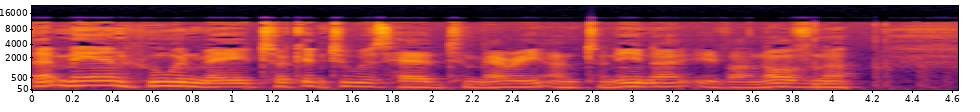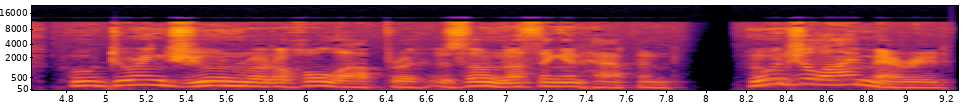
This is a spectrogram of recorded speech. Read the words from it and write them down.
That man who in May took into his head to marry Antonina Ivanovna, who during June wrote a whole opera as though nothing had happened, who in July married,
